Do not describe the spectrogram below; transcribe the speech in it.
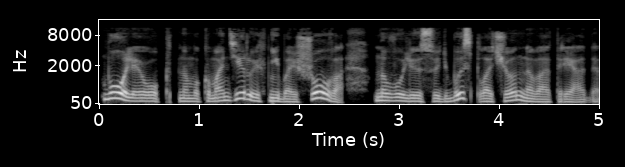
более опытному командиру их небольшого, но волею судьбы сплоченного отряда.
